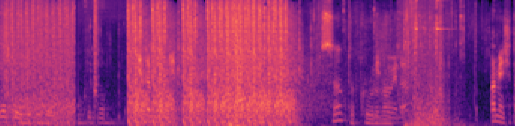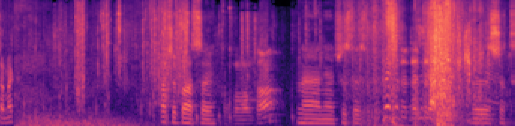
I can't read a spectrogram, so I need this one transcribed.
Jeden drugi. Co to kurwa? Tu jeden. Zamień się Tomek. Patrzę pasaj. Mam to? Nie, nie, czysto jest. CT, CT. Wyszedł,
